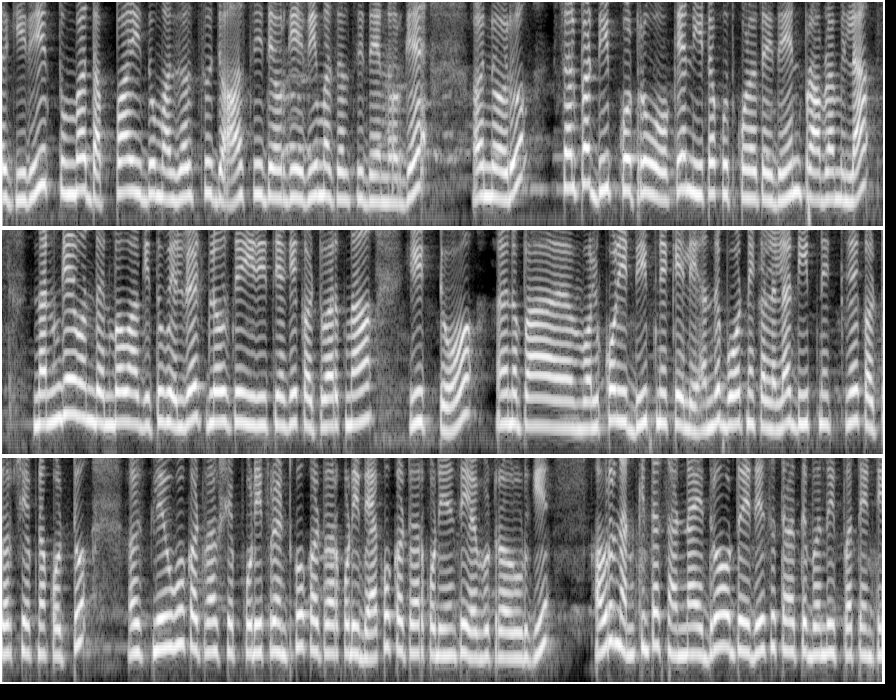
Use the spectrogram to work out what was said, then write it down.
ತೆಗೀರಿ. ತುಂಬ ದಪ್ಪ ಇದ್ದು ಮಸಲ್ಸು ಜಾಸ್ತಿ ಇದೆ, ಅವ್ರಿಗೆ ಹೆವಿ ಮಸಲ್ಸ್ ಇದೆ ಅನ್ನೋರಿಗೆ ಅನ್ನೋರು ಸ್ವಲ್ಪ ಡೀಪ್ ಕೊಟ್ಟರು ಓಕೆ ನೀಟಾಗಿ ಕೂತ್ಕೊಳ್ಳುತ್ತೆ ಇದೇನು ಪ್ರಾಬ್ಲಮ್ ಇಲ್ಲ. ನನಗೆ ಒಂದು ಅನುಭವ ಆಗಿತ್ತು ವೆಲ್ವೆಟ್ ಬ್ಲೌಸ್ಗೆ ಈ ರೀತಿಯಾಗಿ ಕಟ್ ವರ್ಕ್ನ ಇಟ್ಟು ಏನಪ್ಪ ಹೊಲ್ಕೊಡಿ ಡೀಪ್ ನೆಕ್ಕೆಯಲ್ಲಿ ಅಂದರೆ ಬೋಟ್ ನೆಕ್ಕಲ್ಲೆಲ್ಲ ಡೀಪ್ ನೆಕ್ಗೆ ಕಟ್ ವರ್ಕ್ ಶೇಪ್ನ ಕೊಟ್ಟು ಸ್ಲೀವ್ಗೂ ಕಟ್ ವರ್ಕ್ ಶೇಪ್ ಕೊಡಿ ಫ್ರಂಟ್ಗೂ ಕಟ್ ವರ್ಕ್ ಕೊಡಿ ಬ್ಯಾಕು ಕಟ್ ವರ್ಕ್ ಕೊಡಿ ಅಂತ ಹೇಳ್ಬಿಟ್ರು ಅವ್ರ ಹುಡುಗಿ. ಅವರು ನನಗಿಂತ ಸಣ್ಣ ಇದ್ದರು ಅವ್ರದ್ದು ಇದೇ ಸುತ್ತಳತೆ ಬಂದು ಇಪ್ಪತ್ತೆಂಟು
